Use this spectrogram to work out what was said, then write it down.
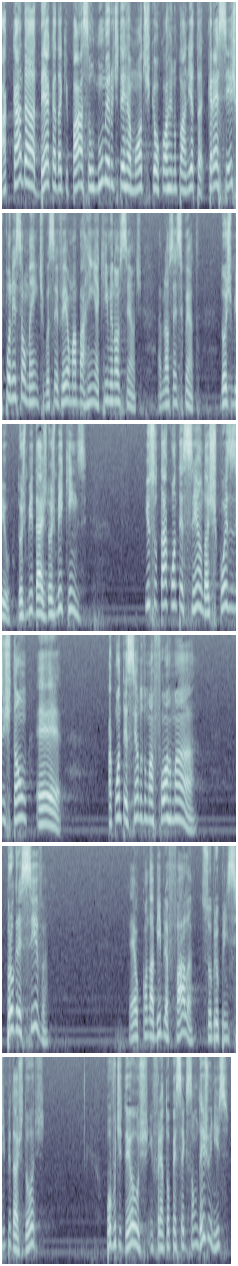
a cada década que passa, o número de terremotos que ocorrem no planeta cresce exponencialmente. Você vê uma barrinha aqui em 1900, a 1950, 2000, 2010, 2015. Isso está acontecendo, as coisas estão é, acontecendo de uma forma progressiva. É quando a Bíblia fala sobre o princípio das dores. O povo de Deus enfrentou perseguição desde o início.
